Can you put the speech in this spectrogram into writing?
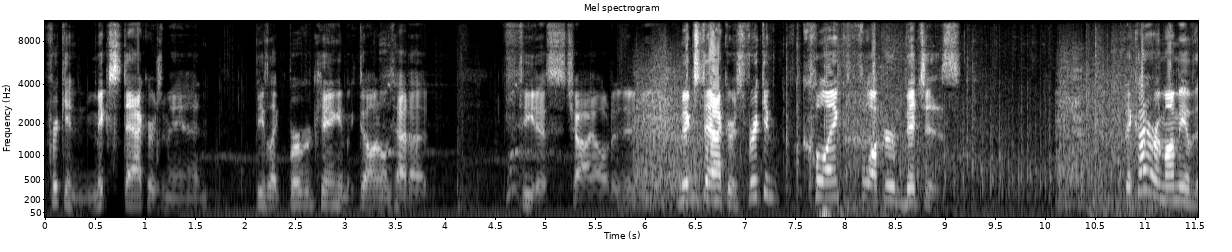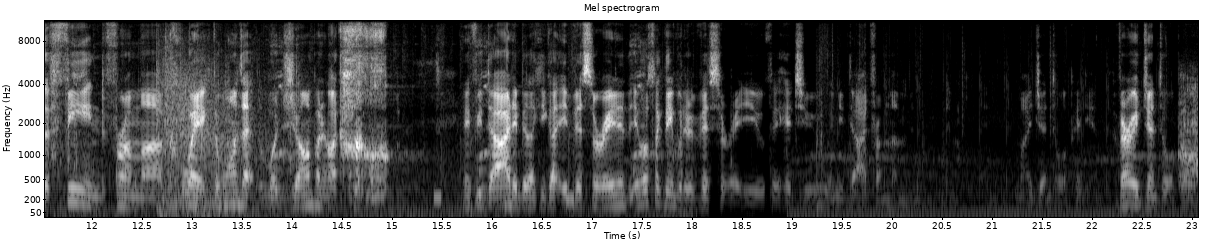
Freaking mixed stackers, man. Be like Burger King and McDonald's had a fetus child, and it'd be mixed stackers. Freaking clank flucker bitches. They kind of remind me of the Fiend from uh, Quake, the ones that would jump and are like, And if you died, it'd be like you got eviscerated. It looks like they would eviscerate you if they hit you and you died from them, in, in, my gentle opinion. Very gentle opinion.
